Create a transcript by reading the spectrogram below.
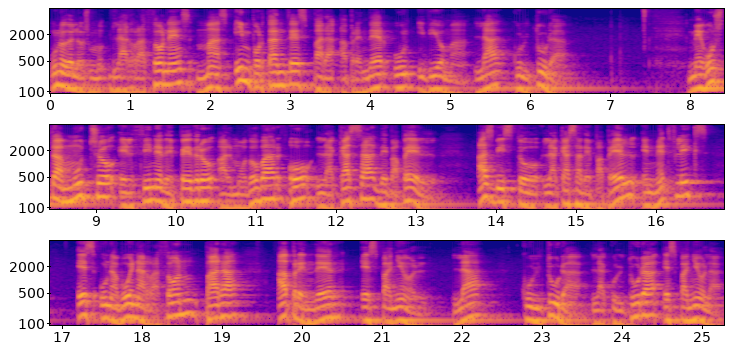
una de las razones más importantes para aprender un idioma. La cultura. Me gusta mucho el cine de Pedro Almodóvar o La Casa de Papel. ¿Has visto La Casa de Papel en Netflix? Es una buena razón para aprender español. La cultura, la cultura española,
